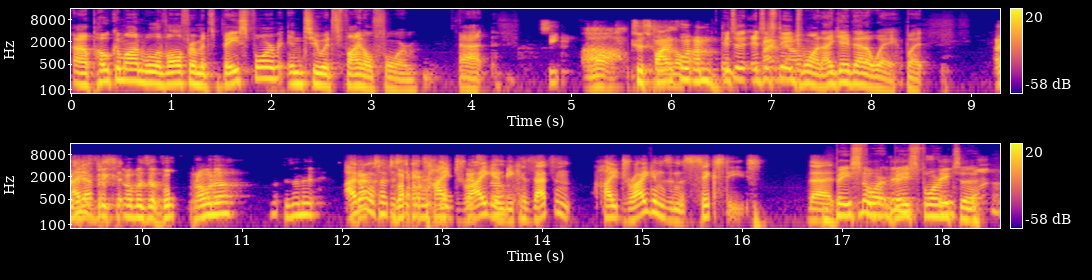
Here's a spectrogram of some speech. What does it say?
a Pokemon will evolve from its base form into its final form at? See, Oh, to his final Final- form. I'm, It's a it's a stage now, one. I gave that away, but I I'd think have to it's, say- uh, was a Volcarona, isn't it? I'd That- almost have to say it's Lar- Hydreigon because that's in Hydreigon's in the '60s. That base No, form but base form to one?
